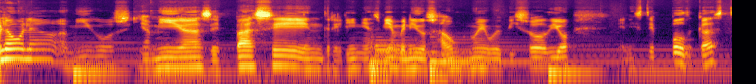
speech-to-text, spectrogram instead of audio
Hola, hola amigos y amigas de Pase entre líneas, bienvenidos a un nuevo episodio en este podcast.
